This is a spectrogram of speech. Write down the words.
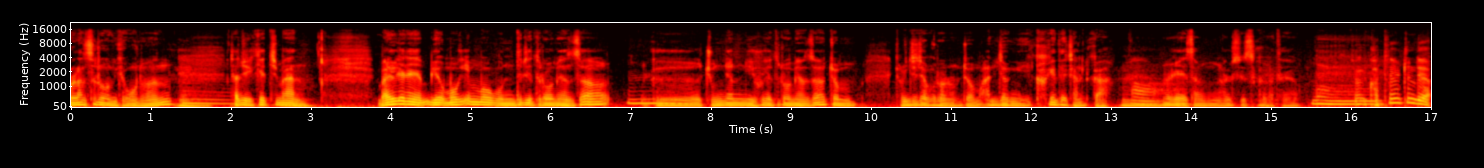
혼란스러운 경우는 음. 자주 있겠지만 말년에 묘- 목 임목 운들이 들어오면서 음. 그 중년 이후에 들어오면서 좀 경제적으로는 좀 안정이 크게 되지 않을까 어. 그렇게 예상할 수 있을 것 같아요. 네. 전 같은 일주인데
